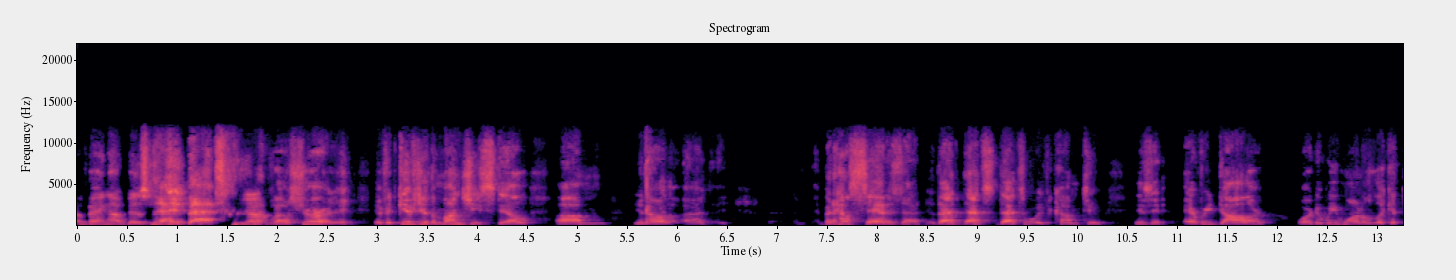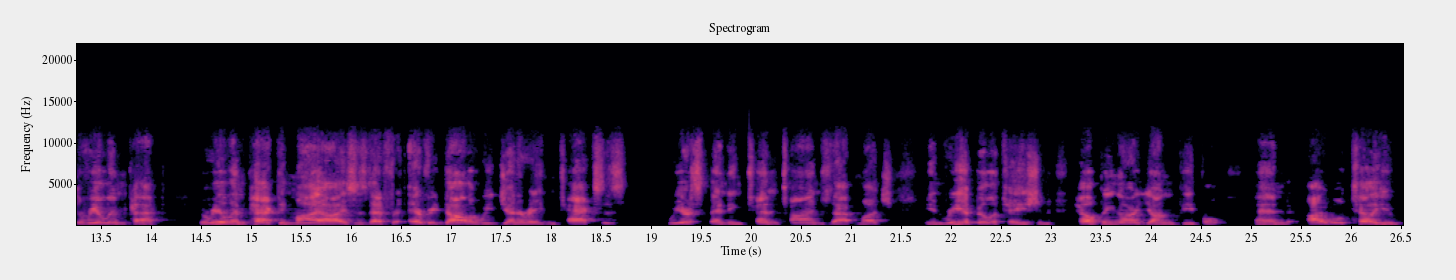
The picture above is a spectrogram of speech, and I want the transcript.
a bang up business. I bet. Yeah. well, sure. If it gives you the munchies still, um, you know. Uh, but how sad is that? That that's that's what we've come to. Is it every dollar, or do we want to look at the real impact? The real impact in my eyes is that for every dollar we generate in taxes, we are spending 10 times that much in rehabilitation, helping our young people. And I will tell you,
